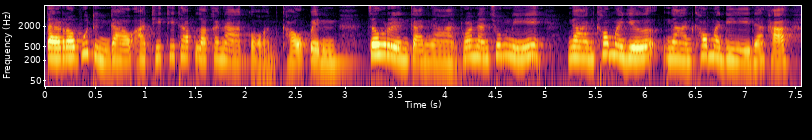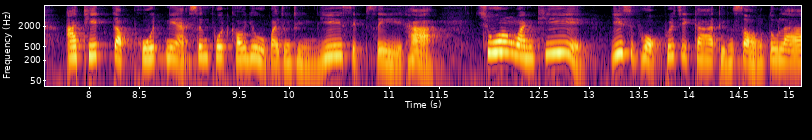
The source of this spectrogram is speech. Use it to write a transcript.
แต่เราพูดถึงดาวอาทิตย์ที่ทับลัคนาก่อน เขาเป็นเจ้าเรือนการงาน เพราะฉะนั้นช่วงนี้งานเข้ามาเยอะงานเข้ามาดีนะคะ อาทิตย์กับพุธเนี่ยซึ่งพุธเขาอยู่ไปจนถึง 24 ค่ะ ช่วงวันที่ 26 พฤศจิกาถึง 2 ตุลา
